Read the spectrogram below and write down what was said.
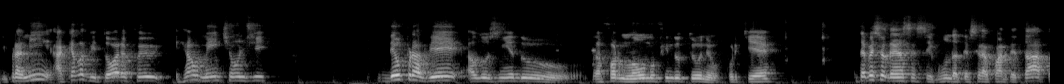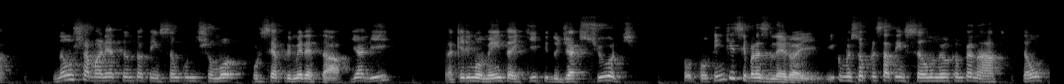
E para mim, aquela vitória foi realmente onde deu para ver a luzinha do, da Fórmula 1 no fim do túnel, porque talvez se eu ganhasse a segunda, a terceira, a quarta etapa, não chamaria tanto atenção quando chamou por ser a primeira etapa. E ali, naquele momento, a equipe do Jack Stewart, pô, quem que é esse brasileiro aí? E começou a prestar atenção no meu campeonato. Então,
